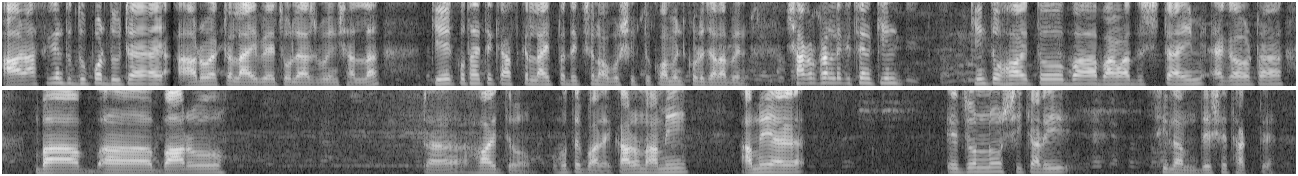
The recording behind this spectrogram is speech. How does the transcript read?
আর আজকে কিন্তু দুপুর দুইটায় আরও একটা লাইভে চলে আসব ইনশাল্লাহ। কে কোথায় থেকে আজকের লাইভটা দেখছেন অবশ্যই একটু কমেন্ট করে জানাবেন। সাগর খান লিখেছেন, কিন- কিন্তু হয়তো বা বাংলাদেশ টাইম এগারোটা বা বারোটা হয়তো হতে পারে। কারণ আমি আমি এজন্য শিকারী ছিলাম দেশে থাকতে।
